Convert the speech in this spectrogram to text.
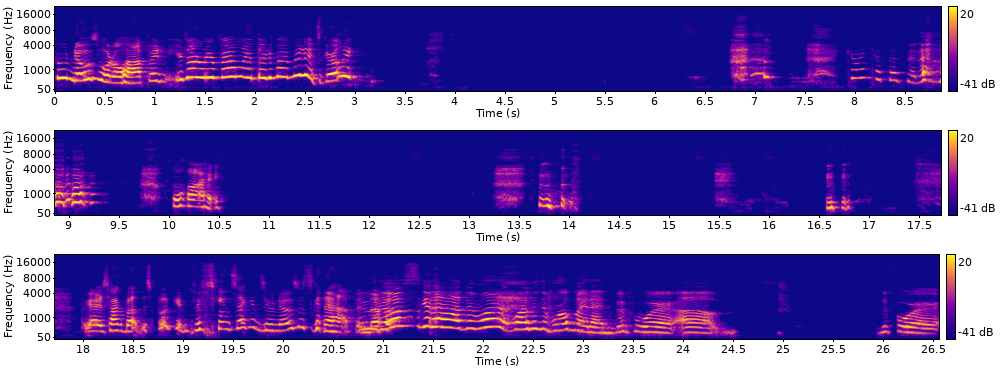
Who knows what'll happen? You're talking to your family in 35 minutes, girly. Can we cut that bit out? Why? We gotta talk about this book in 15 seconds. Who knows what's gonna happen, Who though? knows what's gonna happen? What? Well, I mean, the world might end before um before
